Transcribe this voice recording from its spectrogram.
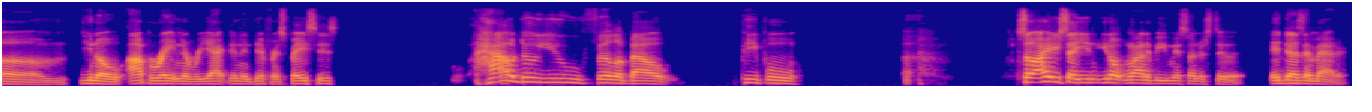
um you know operating and reacting in different spaces, how do you feel about people uh, so I hear you say you, you don't want to be misunderstood. It doesn't matter.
